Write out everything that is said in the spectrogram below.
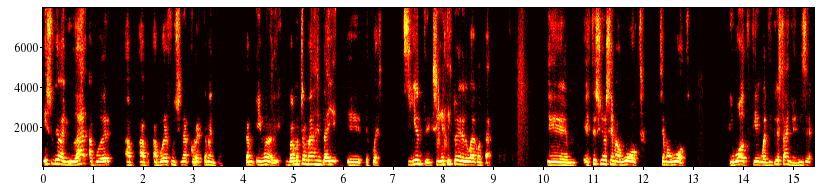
Eso te va a ayudar a poder, a, a, poder funcionar correctamente. Y bueno, vamos a entrar más en detalle eh, después. Siguiente, siguiente historia que te voy a contar. Eh, este señor se llama Walt, se llama Walt. Y Walt tiene 43 años y dice,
